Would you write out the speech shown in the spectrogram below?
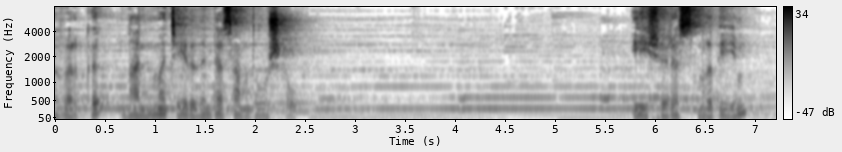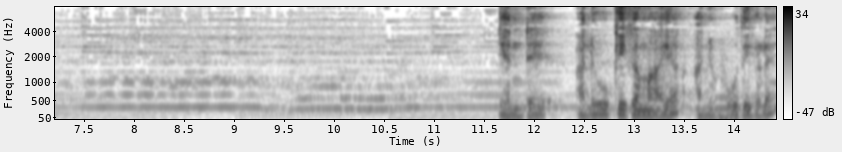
മറ്റുള്ളവർക്ക് നന്മ ചെയ്തതിന്റെ സന്തോഷവും. ഈശ്വരസ്മൃതിയും എന്റെ അലൗകികമായ അനുഭൂതികളെ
